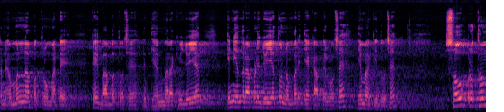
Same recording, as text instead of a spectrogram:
અને અમલના પત્રો માટે કઈ બાબતો છે તે ધ્યાનમાં રાખવી જોઈએ. એની અંદર આપણે જોઈએ તો નંબર એક આપેલો છે, એમાં કીધું છે સૌ પ્રથમ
